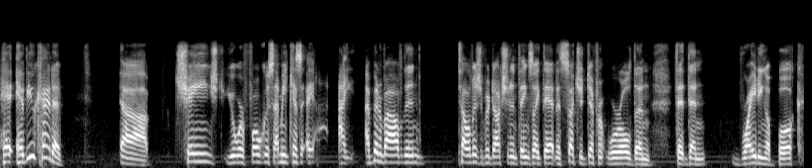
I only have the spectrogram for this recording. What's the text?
ha- have you kind of uh, changed your focus? I mean, because I, I I've been involved in television production and things like that, and it's such a different world than than, than writing a book.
